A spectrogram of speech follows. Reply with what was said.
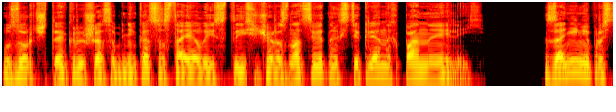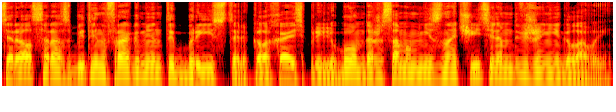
Узорчатая крыша особняка состояла из тысячи разноцветных стеклянных панелей. За ними простирался разбитый на фрагменты Бристоль, колыхаясь при любом, даже самом незначительном движении головы.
